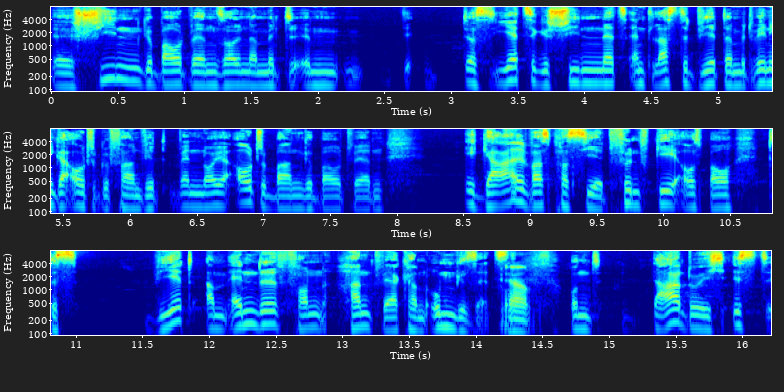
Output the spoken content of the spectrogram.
äh, Schienen gebaut werden sollen, damit ähm, das jetzige Schienennetz entlastet wird, damit weniger Auto gefahren wird, wenn neue Autobahnen gebaut werden. Egal was passiert, 5G-Ausbau, das wird am Ende von Handwerkern umgesetzt. Ja. Und dadurch ist,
